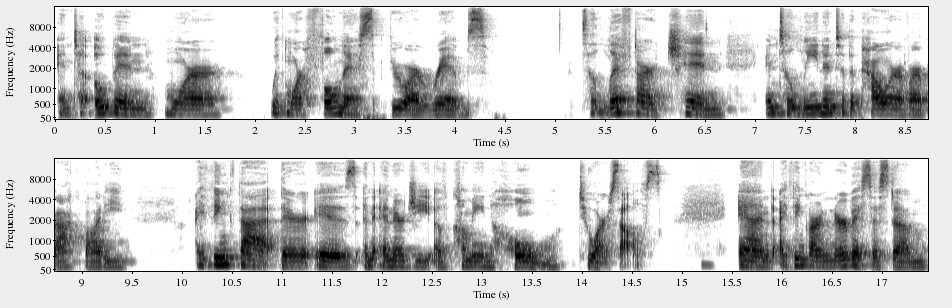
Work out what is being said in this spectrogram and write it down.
and to open more with more fullness through our ribs, to lift our chin and to lean into the power of our back body, I think that there is an energy of coming home to ourselves. Mm. And I think our nervous system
